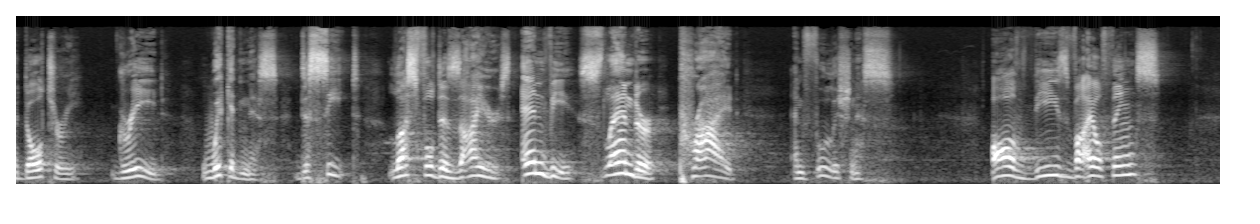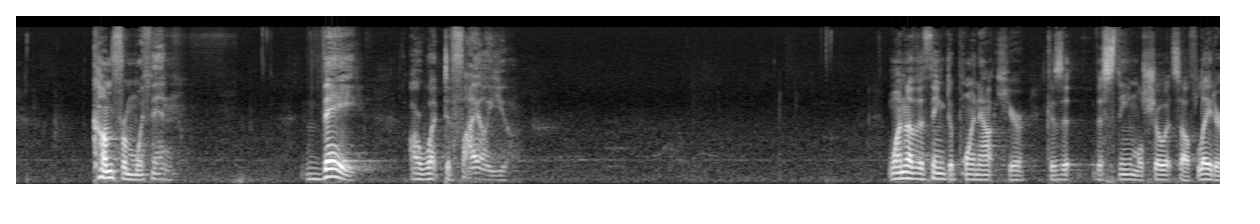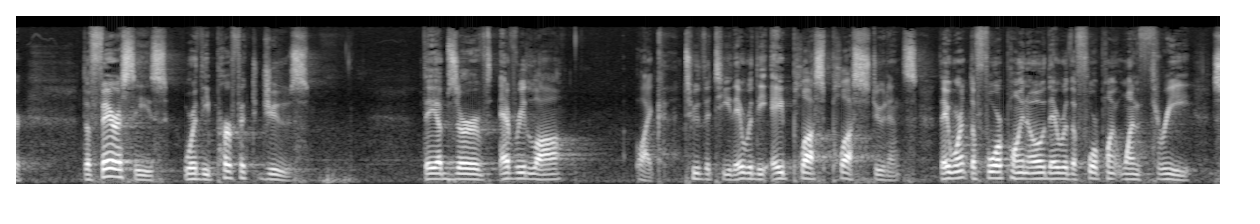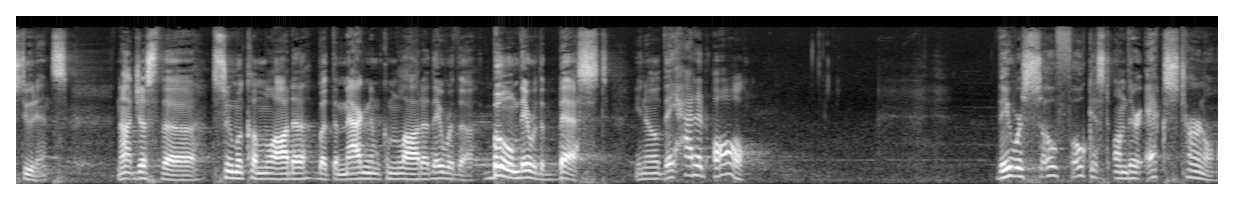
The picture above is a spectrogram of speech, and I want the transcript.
adultery, greed, wickedness, deceit, lustful desires, envy, slander pride, and foolishness. All these vile things come from within. They are what defile you. One other thing to point out here, because this theme will show itself later. The Pharisees were the perfect Jews. They observed every law like to the T. They were the A plus plus students. They weren't the 4.0, they were the 4.13 students. Not just the summa cum laude, but the magnum cum laude. They were the boom, they were the best. You know, they had it all. They were so focused on their external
